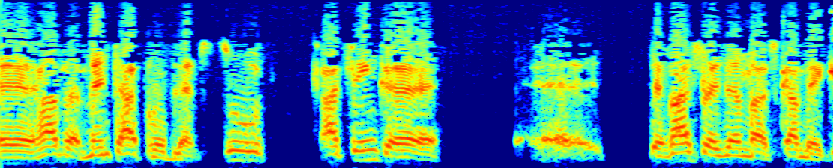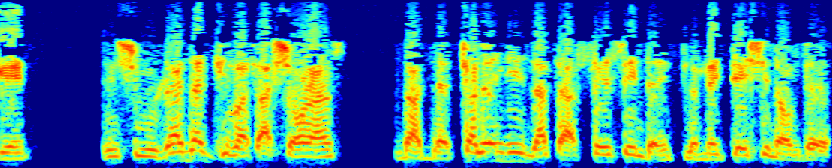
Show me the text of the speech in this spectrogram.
have a mental problems. So I think uh, uh, the vice president must come again. He should rather give us assurance that the challenges that are facing the implementation of the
